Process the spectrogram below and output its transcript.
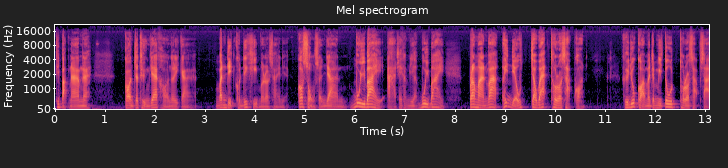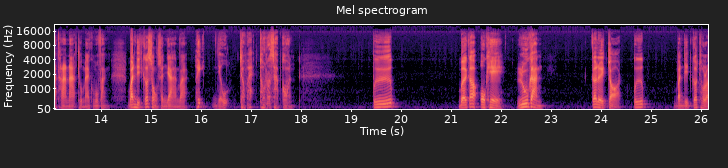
ที่ปากน้ำนะ ก่อนจะถึงแยกหอนาฬิกา บัณฑิตคนที่ขี่มอเตอร์ไซค์เนี่ยก็ส่งสัญญาณบุยใบอ่าใช้คำนี้บุยใบประมาณว่าเฮ้ยเดี๋ยวจะแวะโทรศัพท์ก่อน คือยุคก่อนมันจะมีตู้โทรศัพท์สาธารณะถูกไหมคุณผู้ฟัง บัณฑิตก็ส่งสัญญาณว่าเฮ้ยเดี๋ยวจะแวะโทรศัพท์ก่อนปุ๊บเบิร์ดก็โอเค รู้กัน ก็เลยจอดปุ๊บบัณฑิตก็โทร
